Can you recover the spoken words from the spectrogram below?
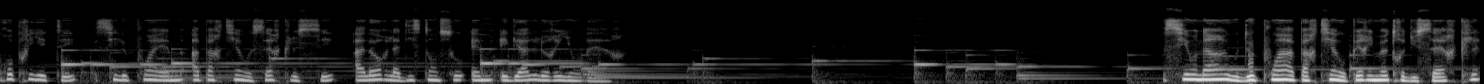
Propriété, si le point M appartient au cercle C, alors la distance OM égale le rayon R. Si on a un ou deux points appartient au périmètre du cercle,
